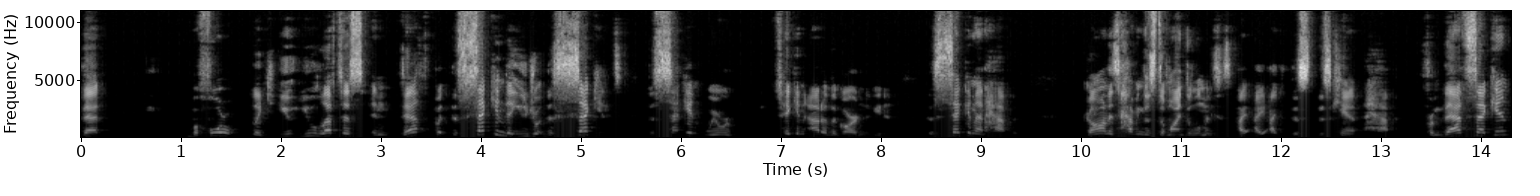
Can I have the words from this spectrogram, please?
That before, like, you, you left us in death, but the second that you joined, the second, the second we were taken out of the Garden of Eden, the second that happened, God is having this divine dilemma. He says, I, I, I, this, this can't happen. From that second,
